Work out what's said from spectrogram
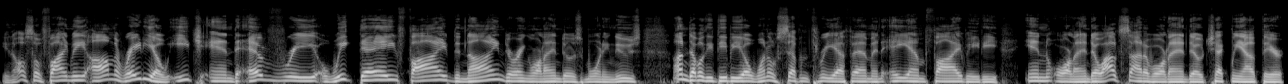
You can also find me on the radio each and every weekday, 5 to 9 during Orlando's morning news on WDBO 1073 FM and AM 580 in Orlando. Outside of Orlando, check me out there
